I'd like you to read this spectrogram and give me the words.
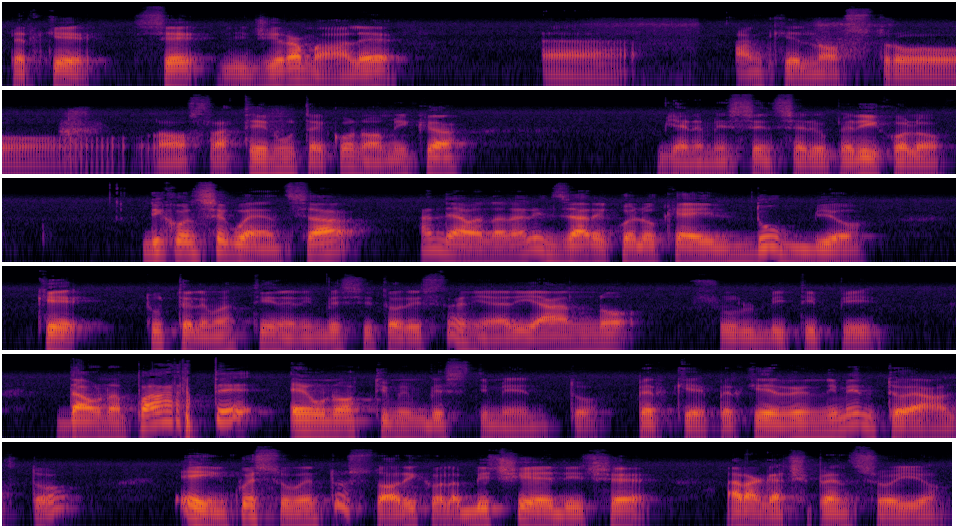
perché se gli gira male, eh, anche nostro, la nostra tenuta economica viene messa in serio pericolo. Di conseguenza andiamo ad analizzare quello che è il dubbio che tutte le mattine gli investitori stranieri hanno sul BTP. Da una parte è un ottimo investimento, perché? Perché il rendimento è alto e in questo momento storico la BCE dice, ah, raga ci penso io,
